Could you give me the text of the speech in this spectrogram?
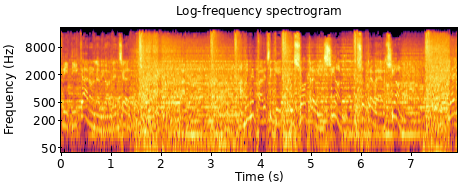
criticaron la violencia del personaje Batman. A mí me parece que es otra visión, es otra versión. Y hay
